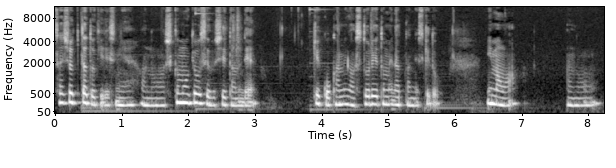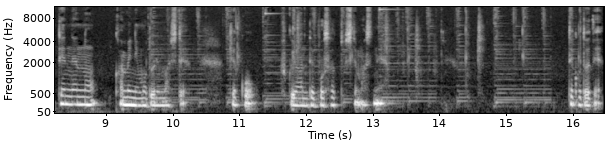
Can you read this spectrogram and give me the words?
最初来た時ですねあの宿毛矯正をしてたんで結構髪がストレート目だったんですけど今はあの天然の髪に戻りまして結構膨らんでボサッとしてますね。ってことで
